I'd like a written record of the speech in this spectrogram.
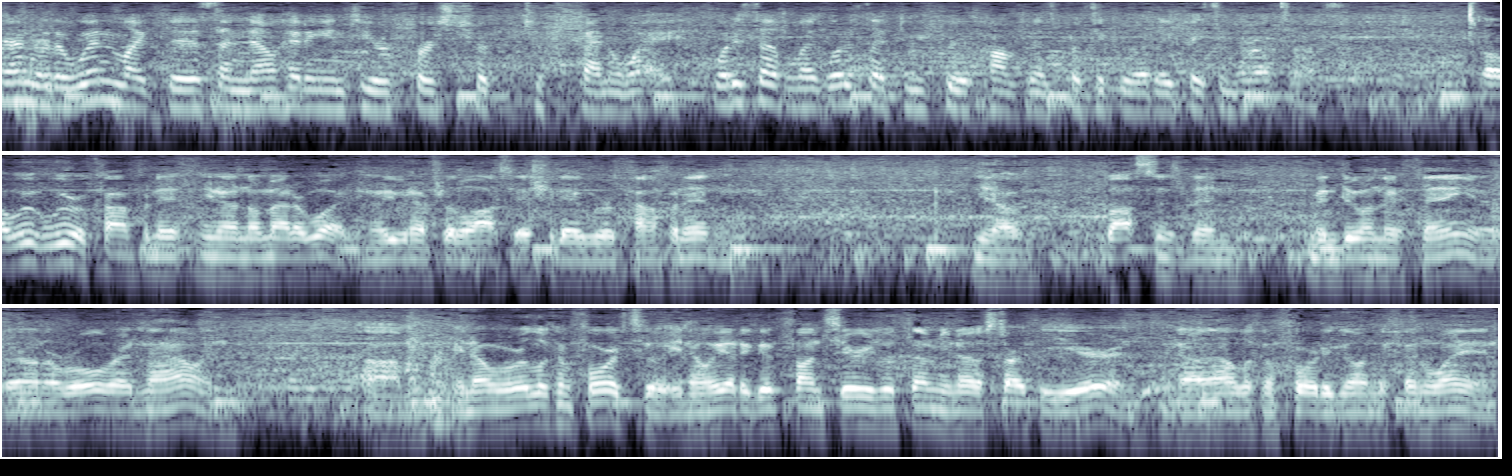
And with a win like this, and now heading into your first trip to Fenway, what is that like? What does that do for your confidence, particularly facing the Red Sox? Uh, we, we were confident, you know, no matter what. You know, even after the loss yesterday, we were confident, and you know, Boston's been been doing their thing. You know, they're on a roll right now, and um, you know, we're looking forward to it. You know, we had a good fun series with them, you know, to start the year, and you know, now looking forward to going to Fenway and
